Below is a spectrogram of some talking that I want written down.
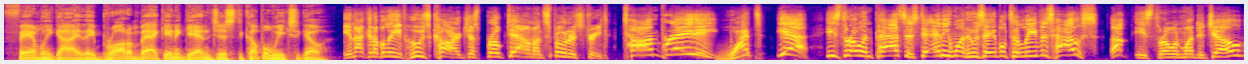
Family Guy. They brought him back in again just a couple weeks ago. You're not going to believe whose car just broke down on Spooner Street. Tom Brady! What? Yeah, he's throwing passes to anyone who's able to leave his house. Up, oh, he's throwing one to Joe.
